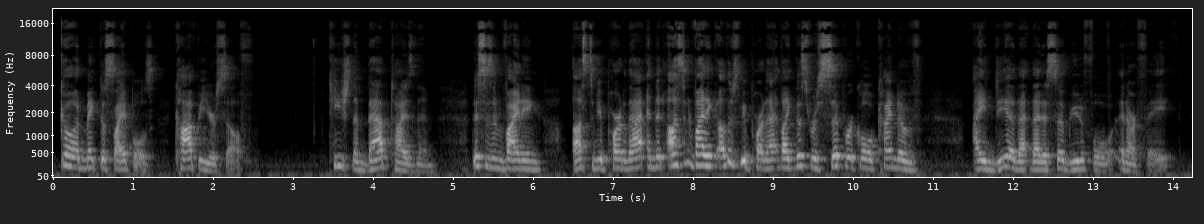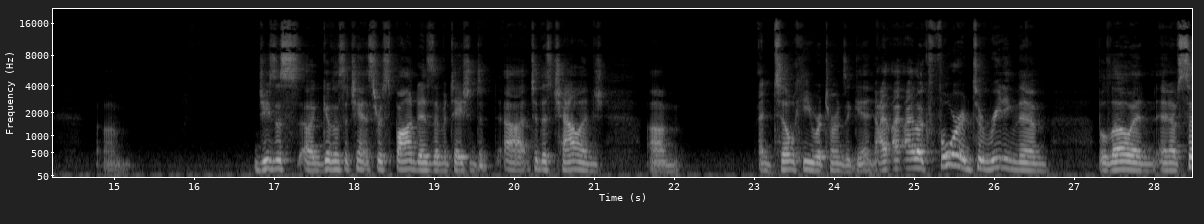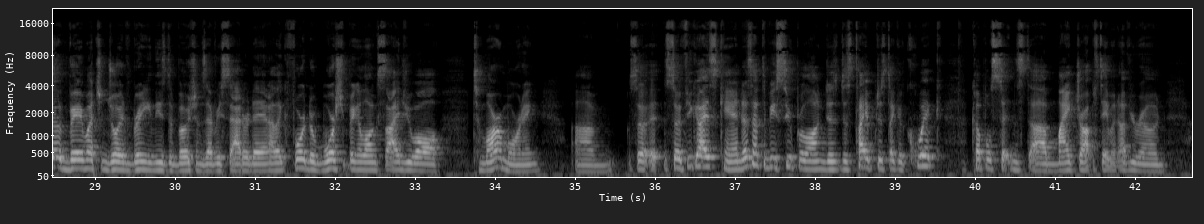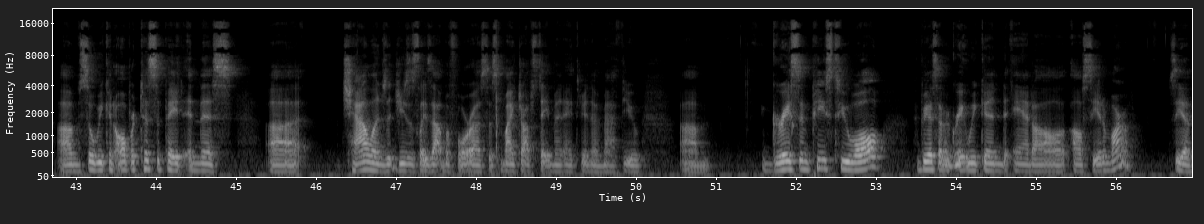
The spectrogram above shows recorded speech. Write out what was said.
Go and make disciples, copy yourself, teach them, baptize them. This is inviting us to be a part of that, and then us inviting others to be a part of that, like this reciprocal kind of idea that, that is so beautiful in our faith. Um, Jesus uh, gives us a chance to respond to his invitation to uh, to this challenge um, until he returns again. I, I, look forward to reading them below and, and I've so very much enjoyed bringing these devotions every Saturday and I look forward to worshiping alongside you all tomorrow morning. Um, so so if you guys can, it doesn't have to be super long. Just just type just like a quick couple sentence uh, mic drop statement of your own, um, so we can all participate in this uh, challenge that Jesus lays out before us. This mic drop statement at the end of Matthew. Um, grace and peace to you all. Hope you guys have a great weekend, and I'll I'll see you tomorrow. See ya.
